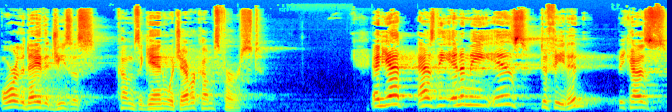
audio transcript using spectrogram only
or the day that Jesus comes again, whichever comes first. And yet, as the enemy is defeated, because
